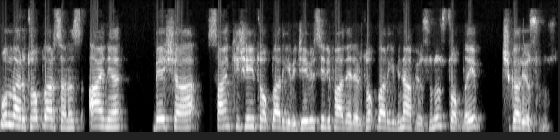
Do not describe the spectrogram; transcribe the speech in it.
Bunları toplarsanız aynı 5a sanki şeyi toplar gibi cebirsel ifadeleri toplar gibi ne yapıyorsunuz? Toplayıp çıkarıyorsunuz.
